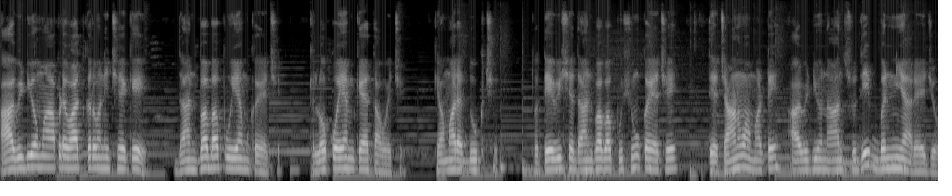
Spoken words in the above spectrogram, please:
આ વિડીયોમાં આપણે વાત કરવાની છે કે દાનભા બાપુ એમ કહે છે કે લોકો એમ કહેતા હોય છે કે અમારે દુઃખ છે. તો તે વિશે દાનભા બાપુ શું કહે છે તે જાણવા માટે આ વિડીયોના અંત સુધી બન્યા રહેજો.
